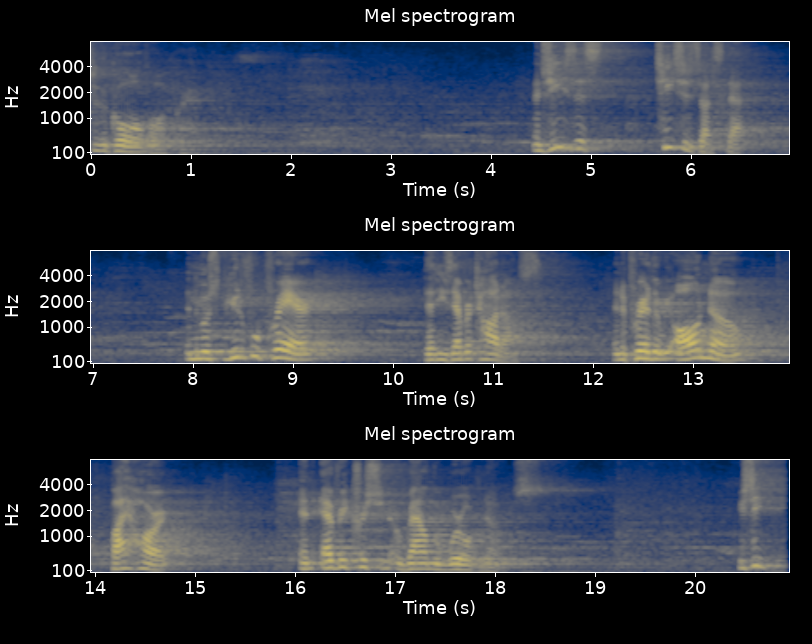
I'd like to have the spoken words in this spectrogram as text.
to the goal of all prayer. And Jesus teaches us that in the most beautiful prayer that he's ever taught us, and a prayer that we all know by heart, and every Christian around the world knows. You see,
